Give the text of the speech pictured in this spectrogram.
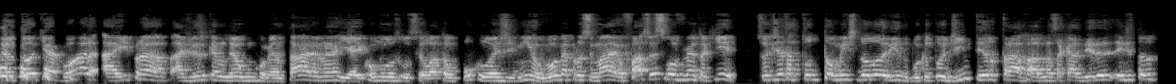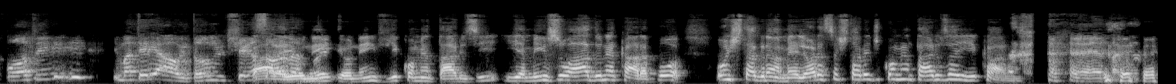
eu tô aqui agora, aí para às vezes eu quero ler algum comentário, né? E aí como o celular tá um pouco longe de mim, eu vou me aproximar, eu faço esse movimento aqui, só que já tá totalmente dolorido, porque eu tô o dia inteiro travado nessa cadeira editando foto e, e, e material. Então chega cara, essa hora eu nem, eu nem vi comentários e, e, é meio zoado, né, cara? Pô, o Instagram, melhora essa história de comentários aí, cara. é, tá.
